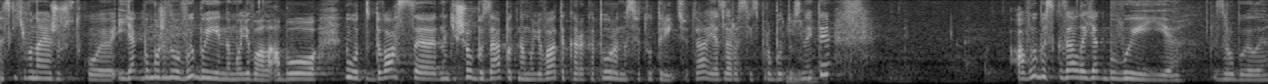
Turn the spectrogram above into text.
Наскільки вона є жорсткою? І як би, можливо, ви би її намалювали? Або ну, от до вас е, надійшов би запит намалювати карикатуру на Святу Трійцю. Та? Я зараз її спробую тут знайти. А ви би сказали, як би ви її зробили?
